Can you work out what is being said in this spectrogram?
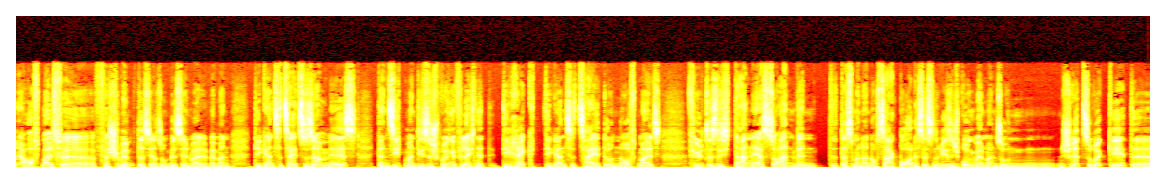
Naja, oftmals ver, verschwimmt das ja so ein bisschen, weil wenn man die ganze Zeit zusammen ist, dann sieht man diese Sprünge vielleicht nicht direkt die ganze Zeit. Und oftmals fühlt es sich dann erst so an, wenn dass man dann auch sagt, boah, das ist ein Riesensprung, wenn man so einen, einen Schritt zurückgeht. Äh,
